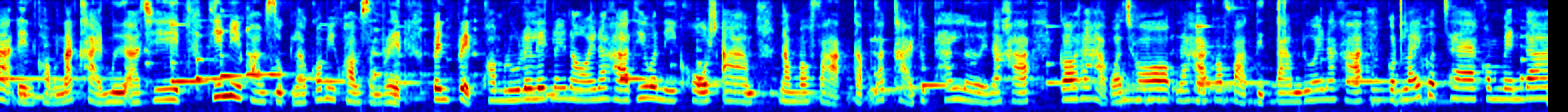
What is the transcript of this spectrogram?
ณะเด่นของนักขายมืออาชีพ ที่มีความสุขแล้วก็มีความสำเร็จ เป็นเกร็ดความรู้เล็กๆ น้อยๆนะคะ ที่วันนี้โค้ชอาร์มนำมาฝากกับนักขายทุกท่านเลยนะคะ ก็ถ้าหากว่าชอบนะคะ ก็ฝากติดตามด้วยนะคะ กดไลค์กดแชร์คอมเมนต์ได้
